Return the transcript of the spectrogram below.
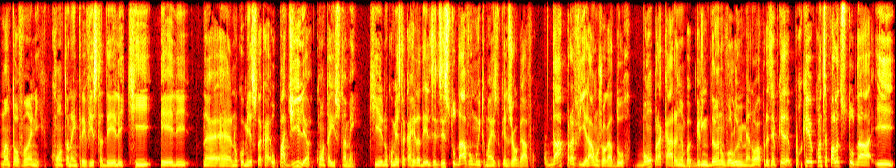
Mantovani conta na entrevista dele que ele, é, é no começo da carreira. O Padilha conta isso também que no começo da carreira deles eles estudavam muito mais do que eles jogavam. Dá para virar um jogador bom pra caramba, grindando um volume menor, por exemplo? Porque, porque quando você fala de estudar e.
